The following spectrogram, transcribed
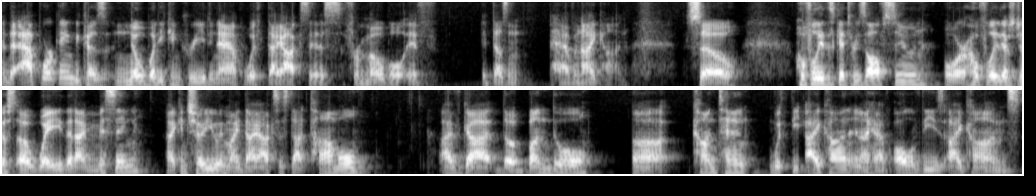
the app working because nobody can create an app with Dioxus for mobile if it doesn't have an icon. So hopefully this gets resolved soon or hopefully there's just a way that I'm missing. I can show you in my Dioxus.toml. I've got the bundle uh, content with the icon and I have all of these icons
